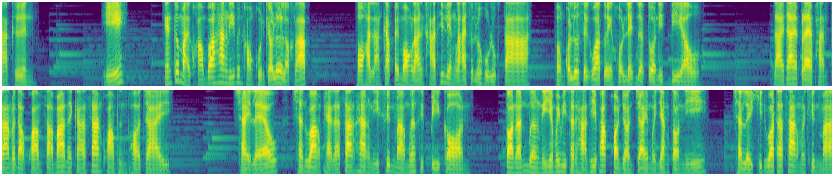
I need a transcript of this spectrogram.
มากขึ้น เอ๊ะ งั้นก็หมายความว่าห้างนี้เป็นของคุณเกลเลอร์หรอครับ พอหันหลังกลับไปมองร้านค้าที่เรียงรายสุดลูกหูลูกตา ผมก็รู้สึกว่าตัวเองขนเล็กเหลือตัวนิดเดียว รายได้แปรผันตามระดับความสามารถในการสร้างความพึงพอใจ ใช่แล้ว ฉันวางแผนและสร้างห้างนี้ขึ้นมาเมื่อ 10 ปีก่อน ตอนนั้นเมืองนี้ยังไม่มีสถานที่พักผ่อนหย่อนใจเหมือนอย่างตอนนี้ ฉันเลยคิดว่าถ้าสร้างมันขึ้นมา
